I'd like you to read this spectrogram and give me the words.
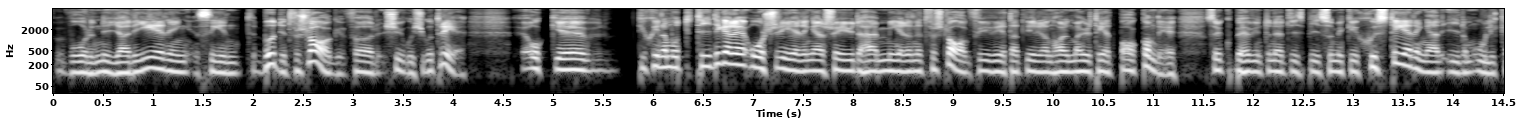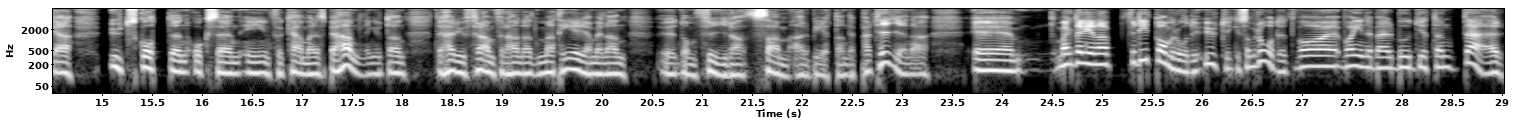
vår nya regering sitt budgetförslag för 2023. Och eh, till skillnad mot tidigare års regeringar så är ju det här mer än ett förslag för vi vet att vi redan har en majoritet bakom det. Så det behöver inte nödvändigtvis bli så mycket justeringar i de olika utskotten och sen inför kammarens behandling utan det här är ju framförhandlad materia mellan eh, de fyra samarbetande partierna. Eh, Magdalena, för ditt område, utrikesområdet, vad, vad innebär budgeten där?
